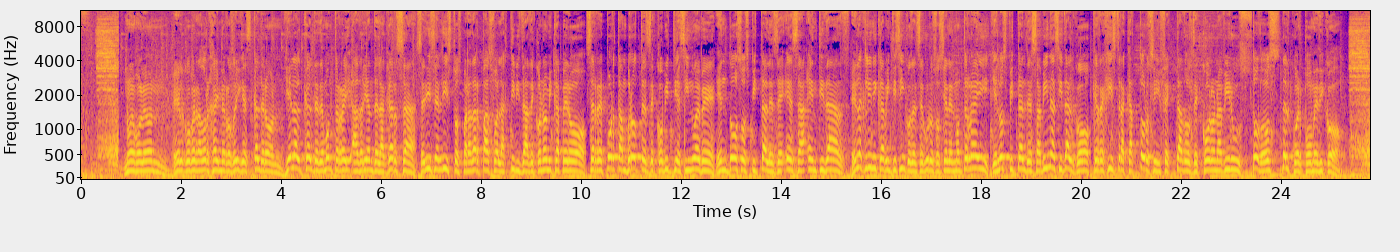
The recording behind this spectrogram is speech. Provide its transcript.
Nuevo León, el gobernador Jaime Rodríguez Calderón y el alcalde de Monterrey Adrián de la Garza se dicen listos para dar paso a la actividad económica, pero se reportan brotes de COVID-19 en dos hospitales de esa entidad, en la Clínica 25 del Seguro Social en Monterrey y el Hospital de Sabinas Hidalgo, que registra 14 infectados de coronavirus, todos del cuerpo médico.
